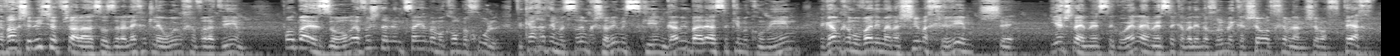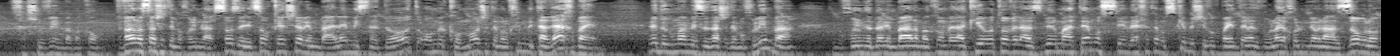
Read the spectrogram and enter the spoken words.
דבר שני שאפשר לעשות זה ללכת לאירועים חברתיים. פה באזור, איפה שאתם נמצאים במקום בחו"ל. וככה אתם יוצרים קשרים עסקיים גם עם בעלי עסקים מקומיים, וגם כמובן עם אנשים אחרים שיש להם עסק או אין להם עסק, אבל הם יכולים לקשר אתכם לאנשי מפתח חשובים במקום. דבר נוסף שאתם יכולים לעשות זה ליצור קשר עם בעלי מסעדות או מקומות שאתם הולכים להתארח בהם. לדוגמה מסעדה שאתם אוכלים בה, אתם יכולים לדבר עם בעל המקום ולהכיר אותו ולהסביר מה אתם עושים ואיך אתם עוסקים בשיווק באינטרנט ואולי יכולים גם לעזור לו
